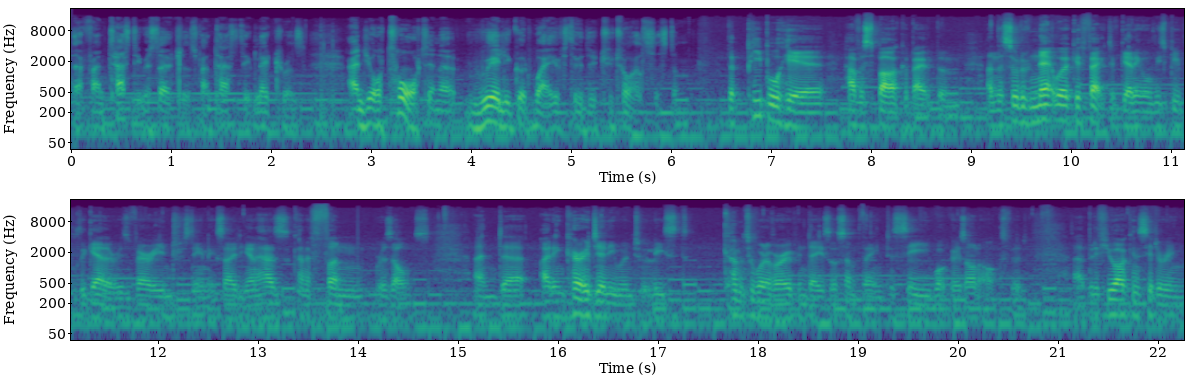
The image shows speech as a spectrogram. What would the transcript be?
They're fantastic researchers, fantastic lecturers, and you're taught in a really good way through the tutorial system. The people here have a spark about them, and the sort of network effect of getting all these people together is very interesting and exciting and has kind of fun results. And uh, I'd encourage anyone to at least come to one of our open days or something to see what goes on at Oxford. Uh, but if you are considering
